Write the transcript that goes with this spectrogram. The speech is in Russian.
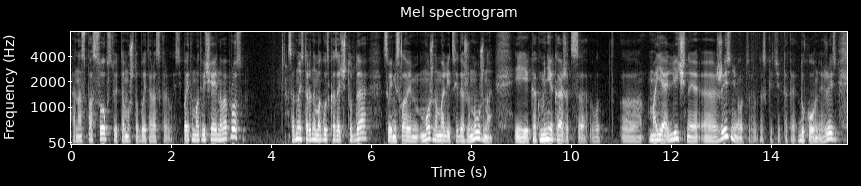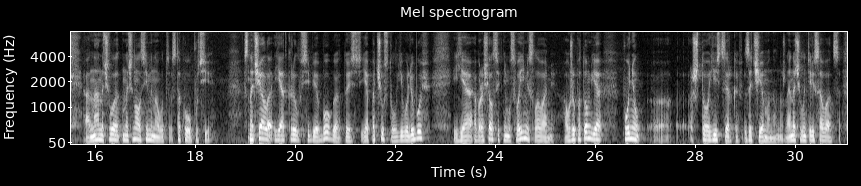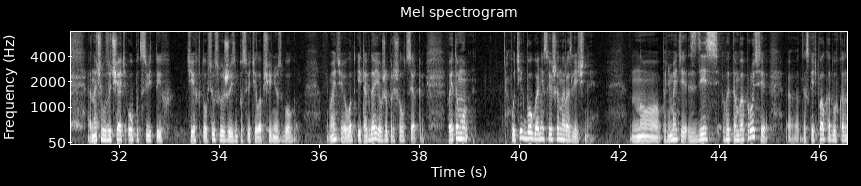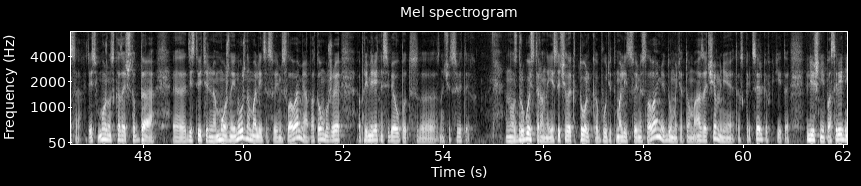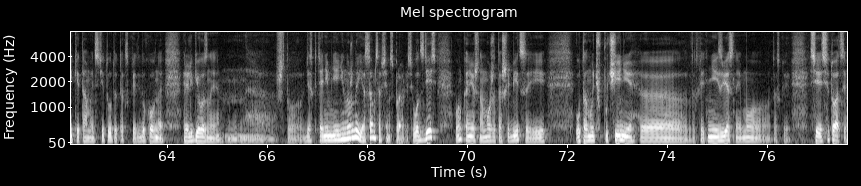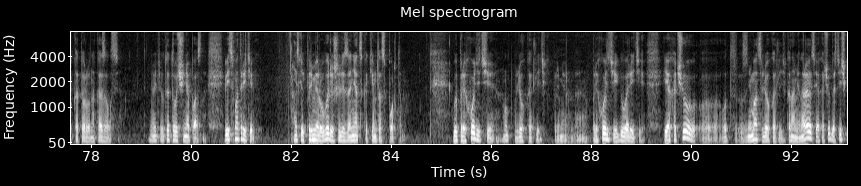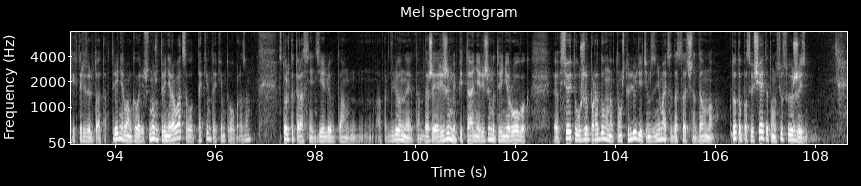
она способствует тому, чтобы это раскрылось. Поэтому, отвечая на вопрос, с одной стороны, могу сказать, что да, своими словами можно молиться и даже нужно. И, как мне кажется, вот э, моя личная э, жизнь, вот, так сказать, такая духовная жизнь, она начала, начиналась именно вот с такого пути. Сначала я открыл в себе Бога, то есть я почувствовал Его любовь, я обращался к Нему своими словами, а уже потом я понял, э, что есть церковь, зачем она нужна. Я начал интересоваться, начал изучать опыт святых, тех, кто всю свою жизнь посвятил общению с Богом. Понимаете? Вот и тогда я уже пришел в церковь. Поэтому пути к Богу, они совершенно различные. Но, понимаете, здесь в этом вопросе, э, так сказать, палка о двух концах. Здесь можно сказать, что да, э, действительно, можно и нужно молиться своими словами, а потом уже примерять на себя опыт, э, значит, святых. Но с другой стороны, если человек только будет молиться своими словами, думать о том, а зачем мне, так сказать, церковь, какие-то лишние посредники, там, институты, так сказать, духовные, религиозные, э, что, дескать, они мне и не нужны, я сам совсем справлюсь. Вот здесь он, конечно, может ошибиться и утонуть в пучине, э, так сказать, неизвестной ему, так сказать, ситуации, в которой он оказался. Понимаете, вот это очень опасно. Ведь смотрите, если, к примеру, вы решили заняться каким-то спортом – вы приходите, ну, легкой атлетикой, к примеру, да, приходите и говорите, я хочу э, вот, заниматься легкой атлетикой, она мне нравится, я хочу достичь каких-то результатов. Тренер вам говорит, что нужно тренироваться вот таким-таким-то образом, столько-то раз в неделю, там, определенные там, даже режимы питания, режимы тренировок, э, все это уже продумано, потому что люди этим занимаются достаточно давно. Кто-то посвящает этому всю свою жизнь.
